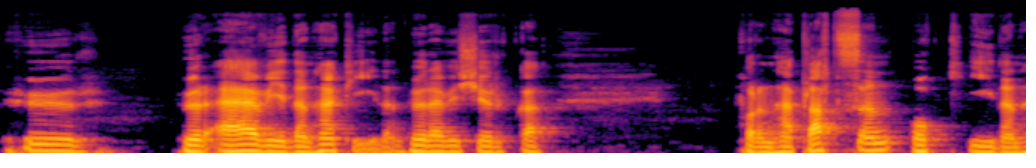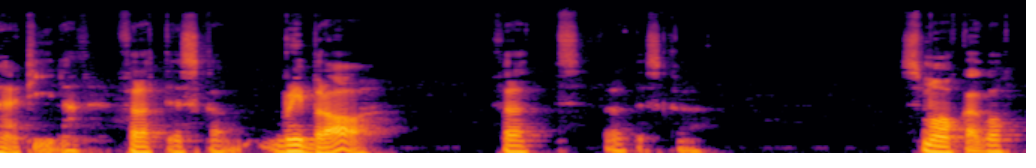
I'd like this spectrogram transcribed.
hur, hur är vi i den här tiden? Hur är vi kyrka? på den här platsen och i den här tiden. För att det ska bli bra. För att, för att det ska smaka gott.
